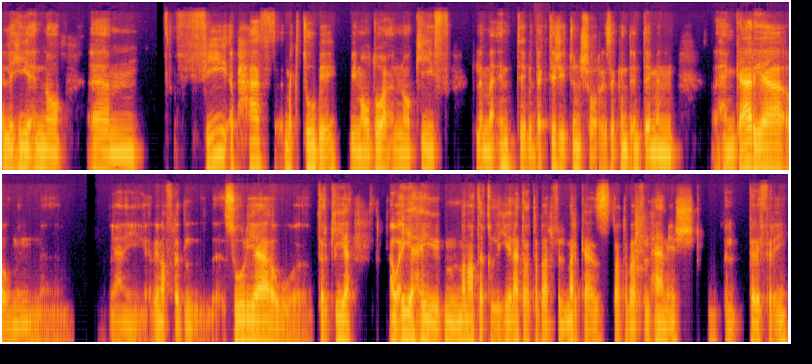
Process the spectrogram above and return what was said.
اللي هي إنه في أبحاث مكتوبة بموضوع إنه كيف لما أنت بدك تجي تنشر إذا كنت أنت من هنغاريا أو من يعني لنفرض سوريا أو تركيا أو أي هي المناطق اللي هي لا تعتبر في المركز تعتبر في الهامش بال periphery.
